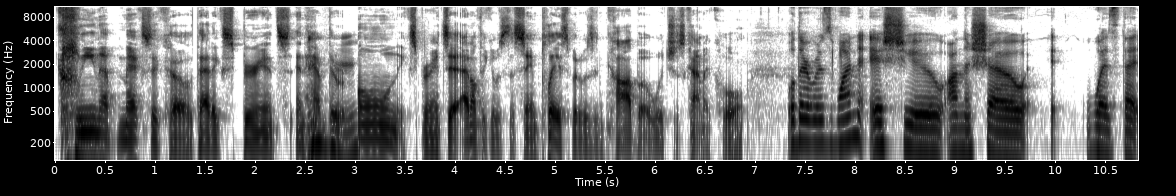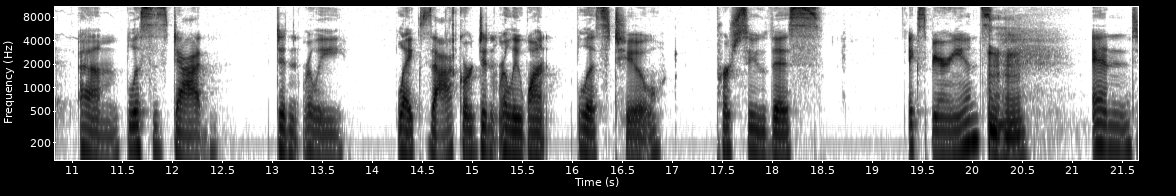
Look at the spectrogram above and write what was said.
clean up Mexico, that experience, and have their mm-hmm. own experience. I don't think it was the same place, but it was in Cabo, which is kind of cool. Well, there was one issue on the show it was that um, Bliss's dad didn't really like Zach or didn't really want Bliss to pursue this experience. And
